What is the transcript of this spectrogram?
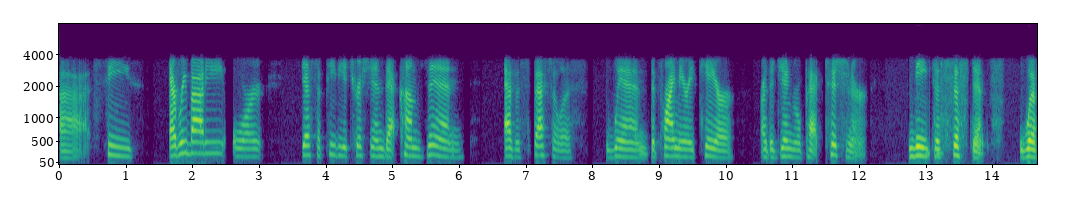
uh, sees everybody or just a pediatrician that comes in as a specialist when the primary care or the general practitioner needs assistance with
